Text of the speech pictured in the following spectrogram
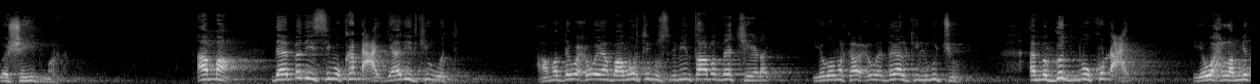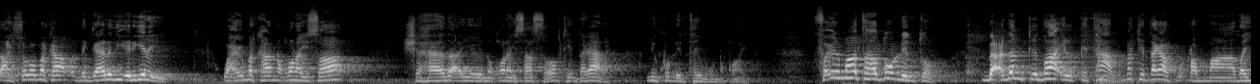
Waa shahiid marka. Ama daabadiisiibuu ka dhacay gaadiidkii u watay ama de waxa weeyaan baabuurtii muslimiintaaba dee jiiday iyagoo markaa waxa wey dagaalkii lagu jiro. Ama god ku dhacay iyo wax la mid ah isagoo markaa dagaaladii eryanayay. Waxay markaa noqonaysaa shahaado ayay noqonaysaa sababtii dagaalka. Nin ku dhintay buu noqonaya fa in maanta hadduu dhinto bacda inqidaai alqitaal markii dagaalku dhammaaday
